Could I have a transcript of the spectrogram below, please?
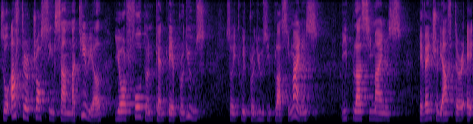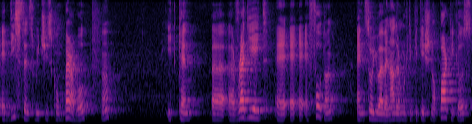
So after crossing some material, your photon can pair produce, so it will produce E plus E minus. The plus E minus, eventually after a, a distance which is comparable, huh, it can uh, uh, radiate a, a, a, photon, and so you have another multiplication of particles,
